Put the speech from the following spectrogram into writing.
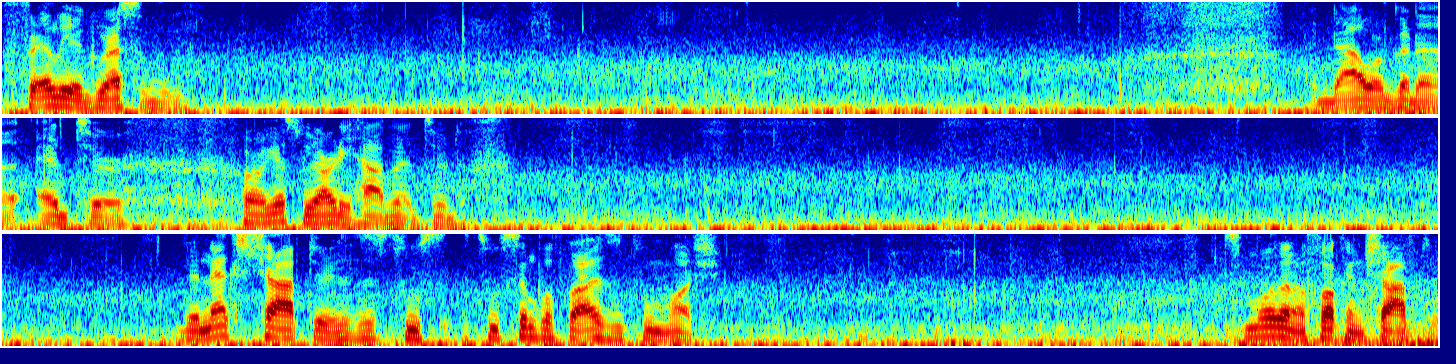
fairly aggressively. And now we're gonna enter or I guess we already have entered. The next chapter is just too too simplifies it too much. It's more than a fucking chapter.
